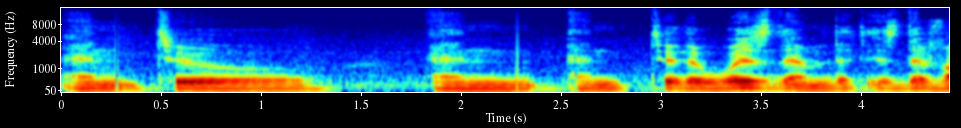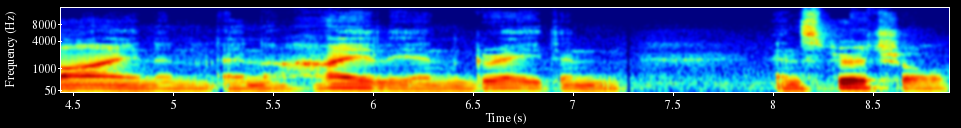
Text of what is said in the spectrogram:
and to and and to the wisdom that is divine and, and highly and great and and spiritual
